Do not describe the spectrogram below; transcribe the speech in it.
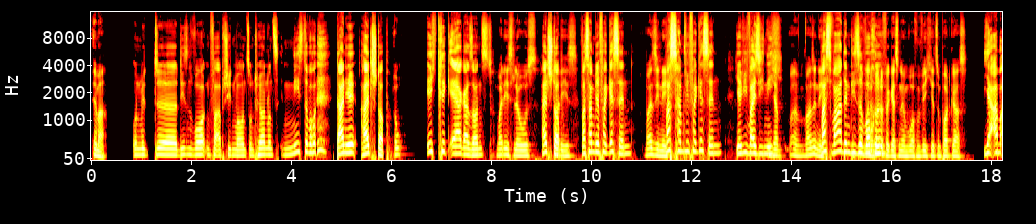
Immer. Und mit äh, diesen Worten verabschieden wir uns und hören uns nächste Woche. Daniel, halt, stopp. Oh. Ich krieg Ärger sonst. Was ist los? Halt, stopp. Was haben wir vergessen? Weiß ich nicht. Was haben wir vergessen? Ja, wie weiß ich nicht? Ich hab, äh, weiß ich nicht. Was war denn diese Ich hab meine Brille Woche? vergessen irgendwo auf dem Weg hier zum Podcast. Ja, aber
